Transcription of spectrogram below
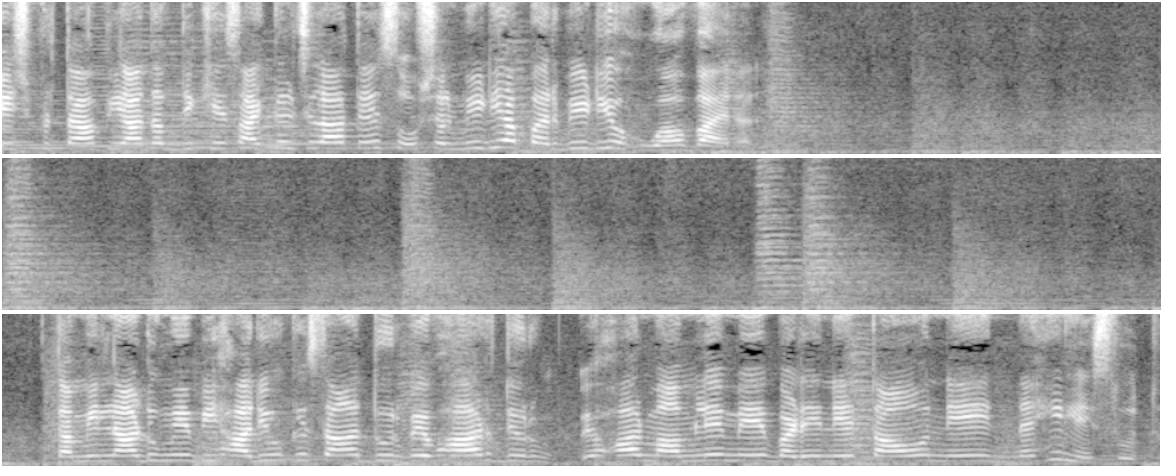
तेज प्रताप यादव दिखे साइकिल चलाते सोशल मीडिया पर वीडियो हुआ वायरल। तमिलनाडु में बिहारियों के साथ दुर्व्यवहार दुर्व्यवहार मामले में बड़े नेताओं ने नहीं ली सुध।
